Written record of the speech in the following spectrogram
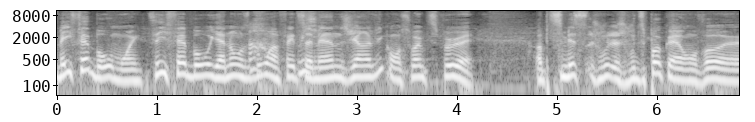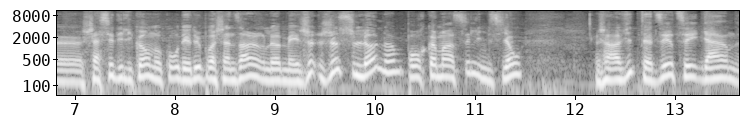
mais il fait beau au moins. Tu sais, il fait beau. Il annonce beau Ah, en fin de oui. semaine. J'ai envie qu'on soit un petit peu euh, optimiste. Je vous, je vous dis pas qu'on va euh, chasser des licornes au cours des deux prochaines heures, là, mais ju- juste là, là, pour commencer l'émission, j'ai envie de te dire, tu sais, garde,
